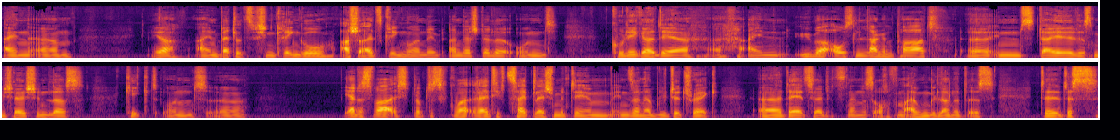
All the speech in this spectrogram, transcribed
Ein, ähm, ja, ein Battle zwischen Gringo, Asche als Gringo an, dem, an der Stelle und Kollege, der äh, einen überaus langen Part äh, im Style des Michael Schindlers kickt und äh, ja, das war, ich glaube, das war relativ zeitgleich mit dem in seiner Blüte-Track, äh, der jetzt ja letzten Endes auch auf dem Album gelandet ist. Das,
